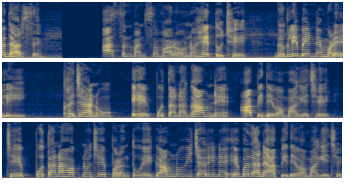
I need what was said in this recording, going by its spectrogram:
પધારશે. આ સન્માન સમારોહનો હેતુ છે ગગલીબેનને મળેલી ખજાનો એ પોતાના ગામને આપી દેવા માંગે છે. જે પોતાના હકનો છે, પરંતુ એ ગામનું વિચારીને એ બધાને આપી દેવા માંગે છે.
